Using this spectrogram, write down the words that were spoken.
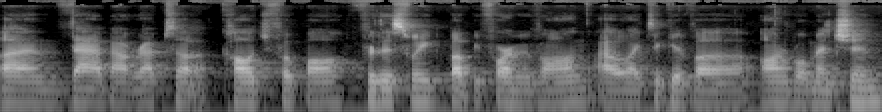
And that about wraps up college football for this week. But before I move on, I would like to give a honorable mention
